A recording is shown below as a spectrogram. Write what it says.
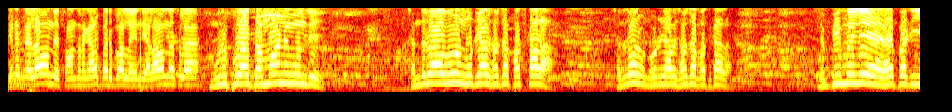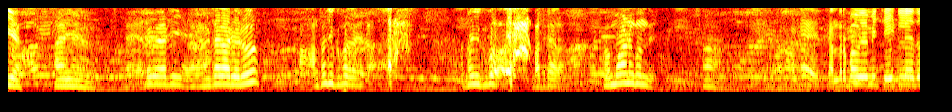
ఏంటి అసలు ఎలా ఉంది? సంవత్సరం కాలం పరిపాలన అయింది. ఎలా ఉంది అసలు? మురుపు బ్రహ్మాండంగా ఉంది. చంద్రబాబు నూట యాభై సంవత్సరాల పథకాల చంద్రబాబు నూట యాభై సంవత్సరాల పథకాల ఎంపీ ఎమ్మెల్యే ఏర్పాటి గారు ఎవరు? అంత దిక్కు పథకాలు అంత దిక్కు పథకాల బ్రహ్మాండంగా ఉంది. అంటే చంద్రబాబు ఏమీ చేయట్లేదు.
